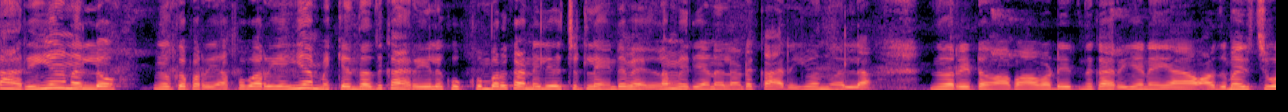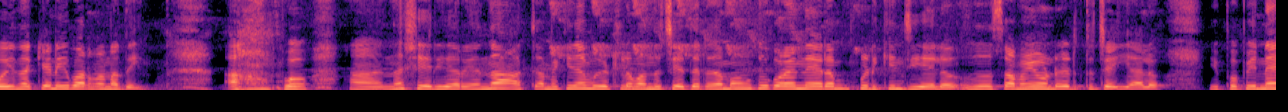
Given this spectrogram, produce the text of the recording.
കരയാണല്ലോ. എന്നൊക്കെ പറയും. അപ്പോൾ പറയും ഈ അമ്മയ്ക്ക് എന്താ? അത് കറിയില്ല കുക്കുംബർ കണ്ണിൽ വെച്ചിട്ടില്ല? അതിന്റെ വെള്ളം വരികയാണ്. അല്ലാണ്ട് കരയൊന്നുമല്ല. എന്ന് പറയട്ടോ ആ പാവടെ ഇരുന്ന് കരയണേ. ആ അത് മരിച്ചു പോയി എന്നൊക്കെയാണ് ഈ പറഞ്ഞത്. അപ്പോൾ ആ എന്നാൽ ശരി അറിയാം എന്നാൽ അമ്മയ്ക്ക് ഞാൻ വീട്ടിൽ വന്ന് ചെയ്തിട്ട് നമുക്ക് കുറേ നേരം പിടിക്കുകയും ചെയ്യാലോ. സമയമുണ്ട് എടുത്ത് ചെയ്യാലോ. ഇപ്പോൾ പിന്നെ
